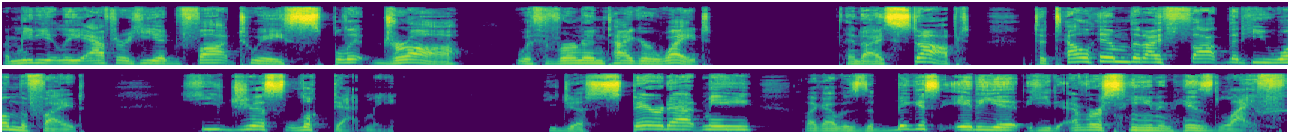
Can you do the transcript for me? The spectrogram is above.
immediately after he had fought to a split draw with Vernon Tiger White, and I stopped to tell him that I thought that he won the fight, he just looked at me. He just stared at me like I was the biggest idiot he'd ever seen in his life.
